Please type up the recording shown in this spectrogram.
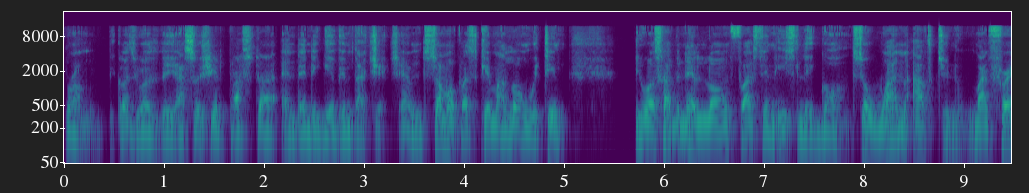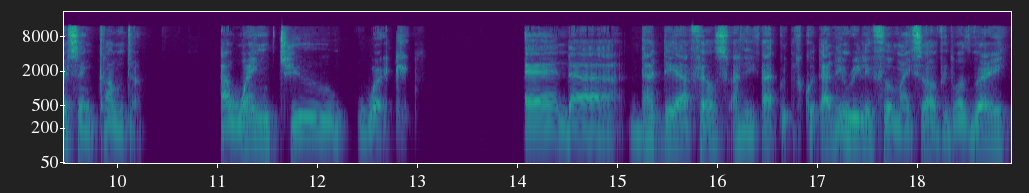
from because he was the associate pastor and then they gave him that church. And some of us came along with him. He was having a long fast in East Legon. So one afternoon, my first encounter, I went to work. And uh, that day I felt, I think I, could, I didn't really feel myself. It was very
